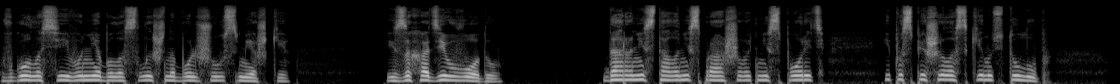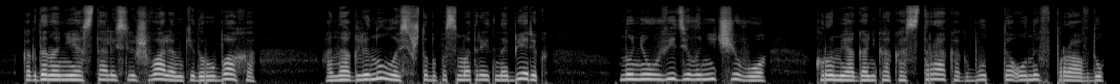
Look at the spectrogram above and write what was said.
в голосе его не было слышно больше усмешки. «И заходи в воду». Дара не стала ни спрашивать, ни спорить и поспешила скинуть тулуп. Когда на ней остались лишь валенки да рубаха, она оглянулась, чтобы посмотреть на берег, но не увидела ничего, кроме огонька костра, как будто он и вправду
